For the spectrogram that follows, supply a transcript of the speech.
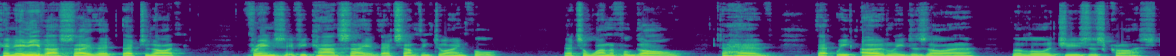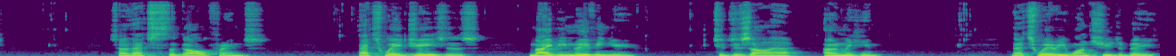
Can any of us say that, that tonight? Friends, if you can't say it, that's something to aim for. That's a wonderful goal to have, that we only desire the Lord Jesus Christ. So that's the goal, friends. That's where Jesus may be moving you to desire only Him. That's where He wants you to be.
